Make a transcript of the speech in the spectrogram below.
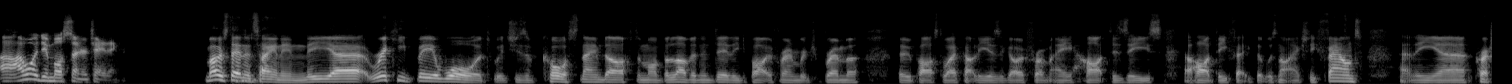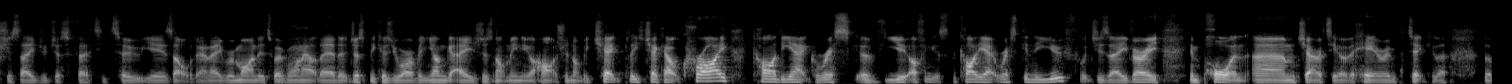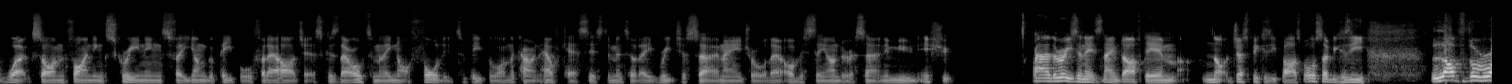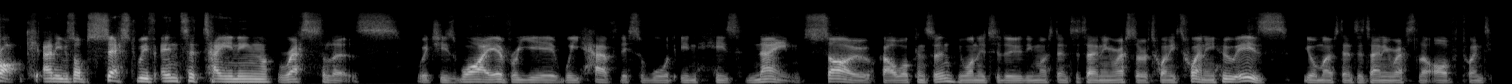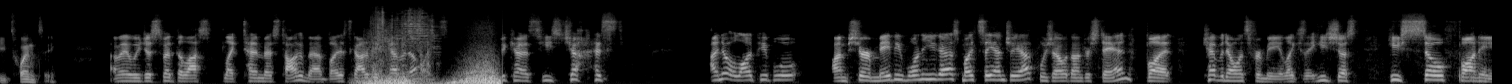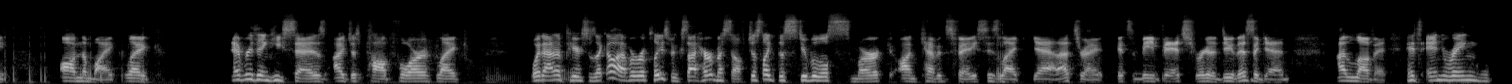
I want to do most entertaining. Most entertaining, the uh, Ricki B Award, which is of course named after my beloved and dearly departed friend Richard Bremner, who passed away a couple of years ago from a heart disease, a heart defect that was not actually found at the uh, precious age of just 32 years old. And a reminder to everyone out there that just because you are of a younger age does not mean your heart should not be checked. Please check out CRY, Cardiac Risk of You. I think it's the Cardiac Risk in the Youth, which is a very important um, charity over here in particular that works on finding screenings for younger people for their heart checks because they're ultimately not afforded to people on the current healthcare system until they reach a certain age or they're obviously under a certain immune issue. Uh, the reason it's named after him, not just because he passed, but also because he loved The Rock and he was obsessed with entertaining wrestlers, which is why every year we have this award in his name. So, Carl Wilkinson, you wanted to do the most entertaining wrestler of 2020. Who is your most entertaining wrestler of 2020? I mean, we just spent the last like 10 minutes talking about it, but it's got to be Kevin Owens because he's just. I know a lot of people, I'm sure maybe one of you guys might say MJF, which I would understand, but Kevin Owens for me, like I said, he's just, he's so funny on the mic. Like everything he says, I just pop for. Like when Adam Pearce was like, oh, I have a replacement because I hurt myself. Just like the stupid little smirk on Kevin's face He's like, yeah, that's right. It's me, bitch. We're to do this again. I love it. His in ring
